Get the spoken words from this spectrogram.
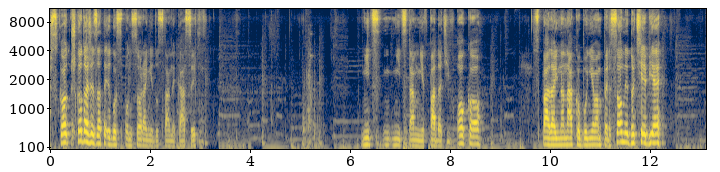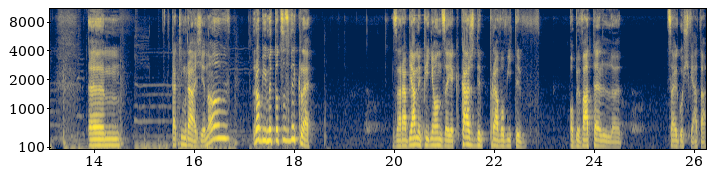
Szko szkoda, że za tego sponsora nie dostanę kasy. Nic, nic tam nie wpada ci w oko. Spadaj na nako, bo nie mam persony do ciebie. W takim razie, no, robimy to co zwykle. Zarabiamy pieniądze jak każdy prawowity obywatel e, całego świata.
